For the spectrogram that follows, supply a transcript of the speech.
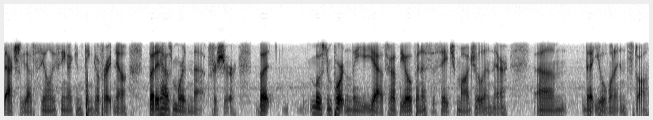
actually, that's the only thing I can think of right now, but it has more than that for sure. But most importantly, yeah, it's got the OpenSSH module in there um, that you'll want to install.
